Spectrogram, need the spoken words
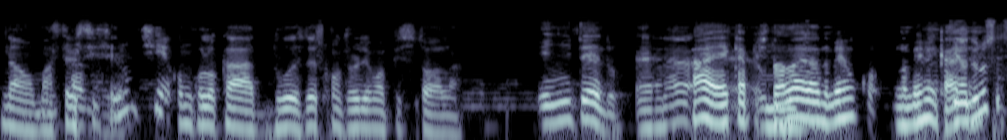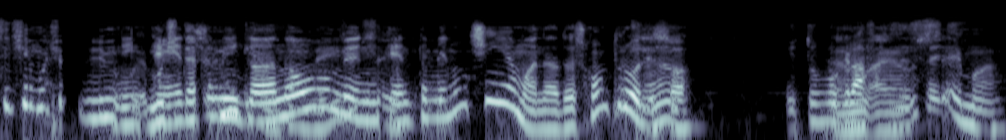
Não, o Master System não tinha como colocar duas, dois controles e uma pistola. E Nintendo. Era. Ah, é que a pistola era no mesmo, no mesmo encaixe. Nintendo, não sei se tinha multi, Nintendo, multitap se eu não me engano, talvez, o não. Nintendo também não tinha, mano. Era dois controles só. E TurboGrafx eu não 16. sei, mano.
